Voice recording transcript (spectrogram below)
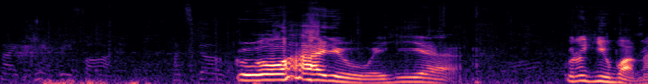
site can't be far. Let's go. กูก็ว่าอยู่ไอ้เหี้ยกูต้องฮิวบอดไหม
